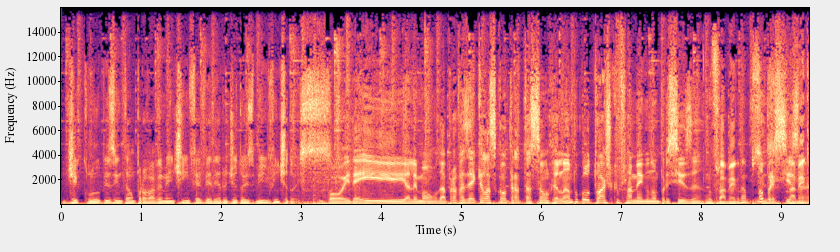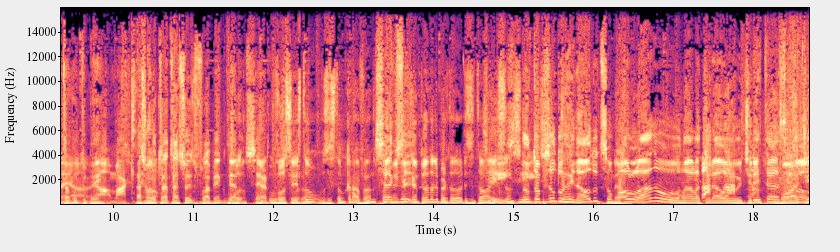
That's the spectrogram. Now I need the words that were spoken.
de Clubes, então provavelmente em fevereiro de 2022. Pô, e daí, alemão, dá pra fazer aquelas contratação relâmpago ou tu acha que o Flamengo não precisa? O Flamengo não precisa. Não precisa, O Flamengo né? tá muito É bem. uma máquina. As Não. contratações do Flamengo deram Vo- certo. Vocês estão vocês estão cravando que o Será que Flamengo é cê- campeão da Libertadores, então é Sim, isso? sim. Não tô precisando do Reinaldo de São Paulo lá no, na lateral direita. Pode.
